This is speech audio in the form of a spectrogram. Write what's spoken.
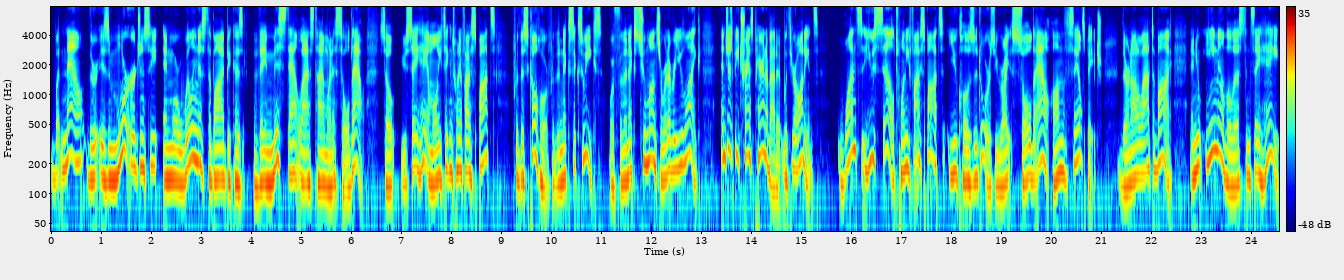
But now there is more urgency and more willingness to buy because they missed out last time when it sold out. So you say, hey, I'm only taking 25 spots for this cohort for the next six weeks or for the next two months or whatever you like. And just be transparent about it with your audience. Once you sell 25 spots, you close the doors. You write sold out on the sales page. They're not allowed to buy. And you email the list and say, hey,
